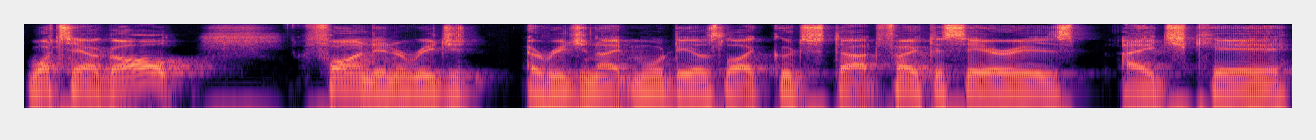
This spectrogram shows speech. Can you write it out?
What's our goal? find and origi- originate more deals like Good Start focus areas, aged care,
